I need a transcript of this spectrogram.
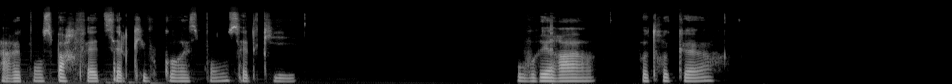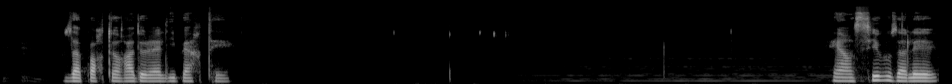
la réponse parfaite, celle qui vous correspond, celle qui ouvrira votre cœur, vous apportera de la liberté. Et ainsi, vous allez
